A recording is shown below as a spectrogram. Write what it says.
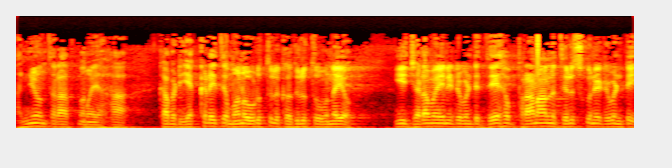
అన్యోంతరాత్మమయ కాబట్టి ఎక్కడైతే మనోవృత్తులు కదులుతూ ఉన్నాయో ఈ జడమైనటువంటి దేహ ప్రాణాలను తెలుసుకునేటువంటి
